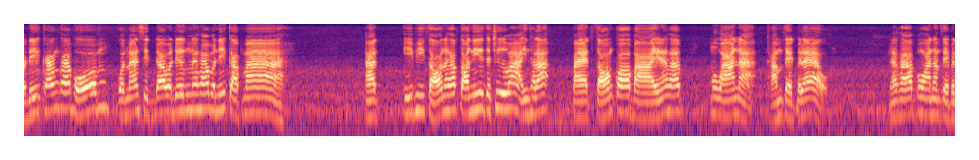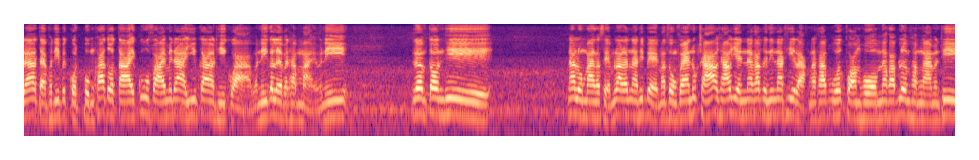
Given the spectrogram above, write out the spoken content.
วัสดีครั้งครับผมกดแมนสิทธิ์ดาวดึงนะครับ วันนี้กลับมาอัด EP สองนะครับ ตอนนี้จะชื่อว่าอินทระแปดสองกอบ่ายนะครับ เมื่อวานน่ะทำเสร็จไปแล้วนะครับ เมื่อวานทำเสร็จไปแล้ว แต่พอดีไปกดปุ่มฆ่าตัวตายกู้ไฟล์ไม่ได้ยี่บเก้านาทีกว่า วันนี้ก็เลยไปทำใหม่ วันนี้เริ่มต้นที่หน้าโรงพยาบาลเกษมราชนาธิเบศมาส่งแฟนทุกเช้าเช้าเย็นนะครับถึงนี้หน้าที่หลักนะครับ work from home นะครับ เริ่มทำงานวันที่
